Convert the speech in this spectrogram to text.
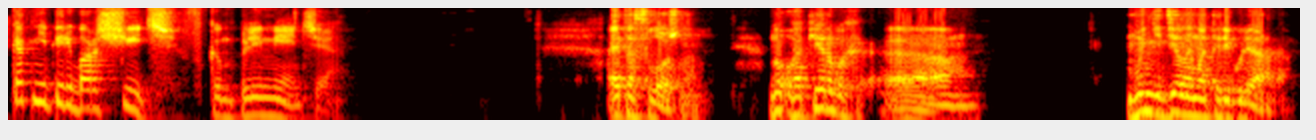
Как не переборщить в комплименте? Это сложно. Ну, во-первых, эм, мы не делаем это регулярно.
